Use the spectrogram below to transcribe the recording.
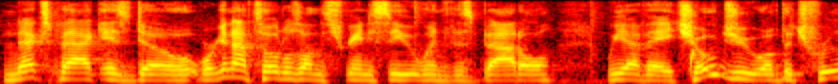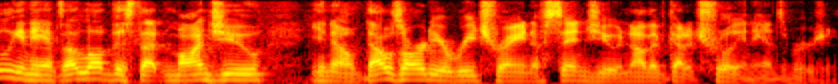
Next pack is Doe. We're gonna have totals on the screen to see who wins this battle. We have a Choju of the Trillion Hands. I love this. That Manju. You know, that was already a retrain of Senju, and now they've got a Trillion Hands version.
